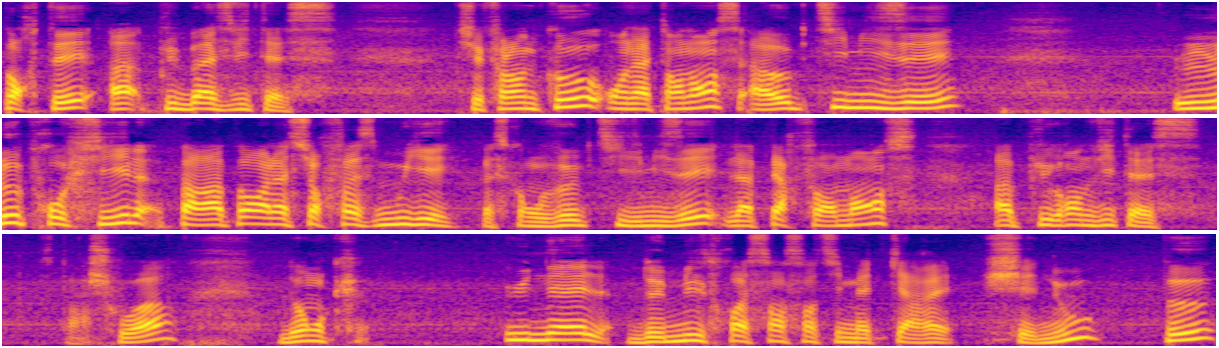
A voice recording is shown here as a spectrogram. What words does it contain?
porter à plus basse vitesse. Chez Flanco, on a tendance à optimiser le profil par rapport à la surface mouillée, parce qu'on veut optimiser la performance à plus grande vitesse. C'est un choix. Donc, une aile de 1300 cm chez nous peut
